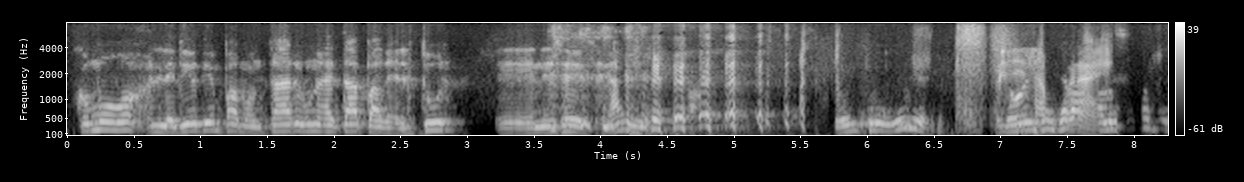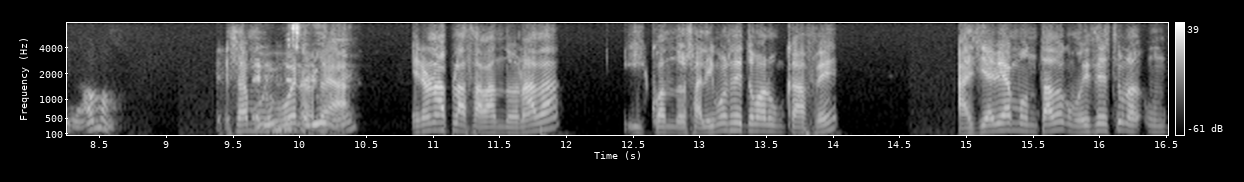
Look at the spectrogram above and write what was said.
¿cómo le dio tiempo a montar una etapa del tour eh, en ese escenario? Fue increíble. Oye, esa buena, ¿eh? vamos. Esa es muy buena. o sea, ¿eh? era una plaza abandonada y cuando salimos de tomar un café, allí habían montado, como dices tú, una, un-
